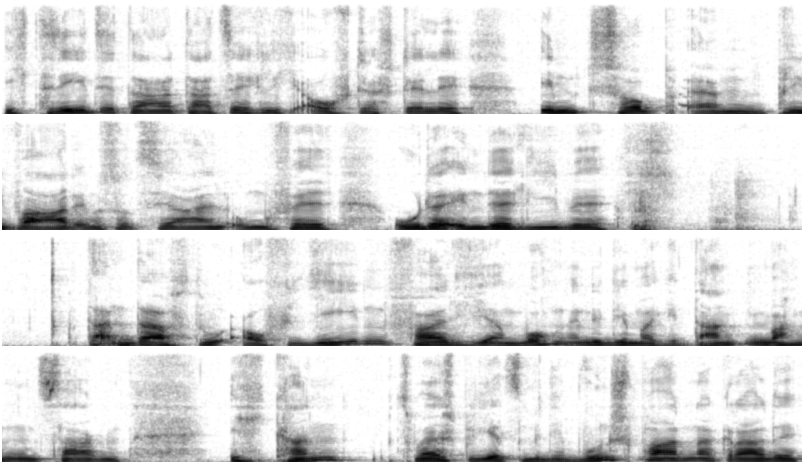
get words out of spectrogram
ich trete da tatsächlich auf der Stelle im Job, ähm, privat, im sozialen Umfeld oder in der Liebe, dann darfst du auf jeden Fall hier am Wochenende dir mal Gedanken machen und sagen, ich kann zum Beispiel jetzt mit dem Wunschpartner gerade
